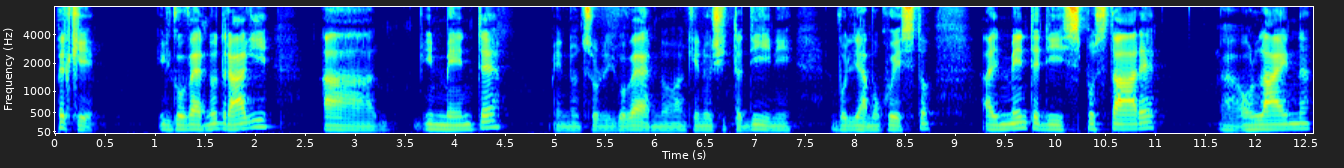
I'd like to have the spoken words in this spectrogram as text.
perché il governo Draghi ha in mente, e non solo il governo, anche noi cittadini vogliamo questo, ha in mente di spostare uh, online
